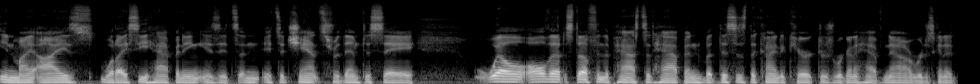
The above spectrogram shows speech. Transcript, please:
in my eyes, what I see happening is it's an it's a chance for them to say, well, all that stuff in the past had happened, but this is the kind of characters we're going to have now. We're just going to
